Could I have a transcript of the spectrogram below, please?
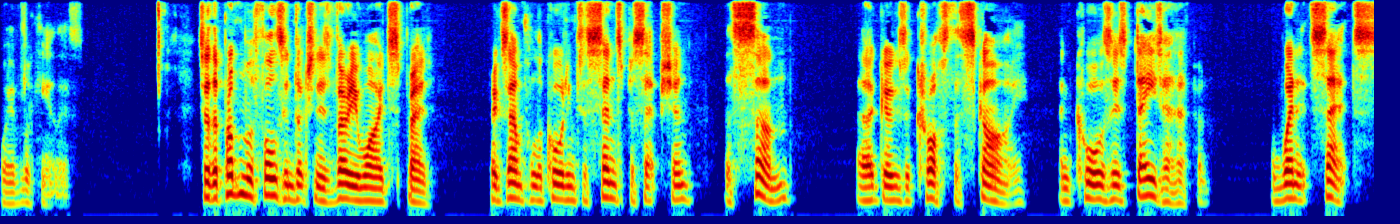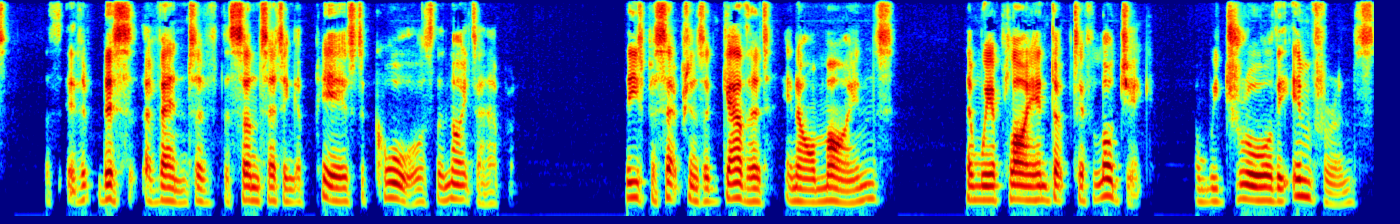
way of looking at this. So the problem of false induction is very widespread. For example, according to sense perception, the sun uh, goes across the sky and causes day to happen. And when it sets, it, this event of the sun setting appears to cause the night to happen. These perceptions are gathered in our minds, then we apply inductive logic and we draw the inference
